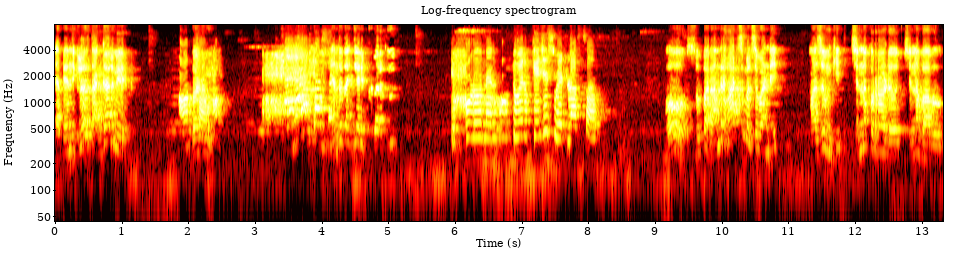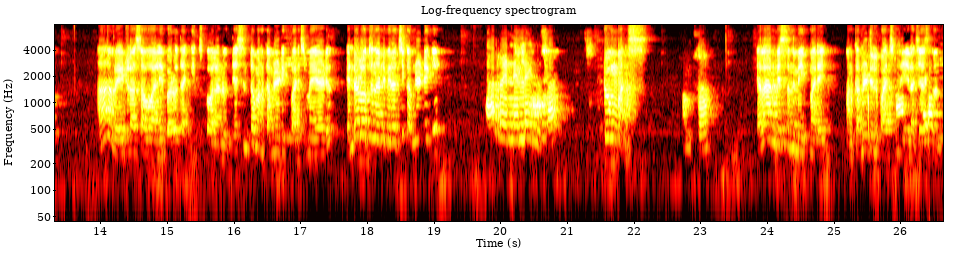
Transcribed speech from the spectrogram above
డెబ్బై ఎనిమిది కిలోలు తగ్గాలి మీరు. అవును సార్. ఎంత తగ్గారు ఇప్పటి వరకు? ఇప్పుడు నేను twelve kgs weight loss sir oh super. అందరు హార్ట్ సింబల్స్ ఇవ్వండి. మజూమ్కి. చిన్న కుర్రాడు చిన్న బాబు. వెయిట్ లాస్ అవ్వాలి బరువు తగ్గించుకోవాలనే ఉద్దేశంతో మన కమ్యూనిటీకి పరిచయం అయ్యాడు. ఎన్ని రోజులు అవుతుందండి మీరు వచ్చి కమ్యూనిటీకి సార్ రెండు నెలలు అయింది సార్ టూ మంత్స్ ఎలా అనిపిస్తుంది మీకు మరి? మన కమ్యూనిటీలో పరిచయం ఇలా చేస్తాను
